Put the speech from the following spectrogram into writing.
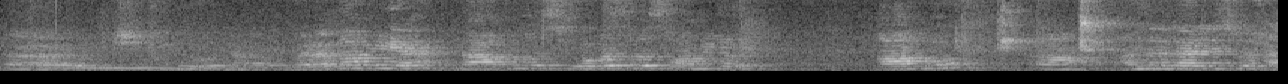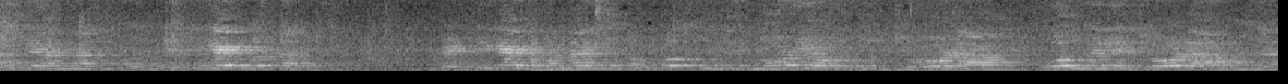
ಆ, ಇದು ನ- ಬೆಳಗಾವಿಯ ನಾಗನೂರು ಶಿವಬಸವ ಸ್ವಾಮಿಗಳು ಹಾಗೂ ಆ, ಅನ್ನದಾರೀಶ್ವರ ಹಲ್ಕೆ ಅನ್ನ ಅವ್ರು ಭೇಟಿಗಾಗಿ ಬರ್ತಾರೆ ಭೇಟಿಗಾಗಿ ಬಂದಾಗ ಕಪ್ಪತ್ತು ಕುಂತಿದ್ದು ನೋಡಿ ಅವರು ಜೋಳ ಹೋದ್ಮೇಲೆ ಜೋಳ ಒಂದು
